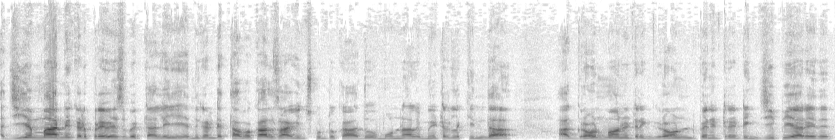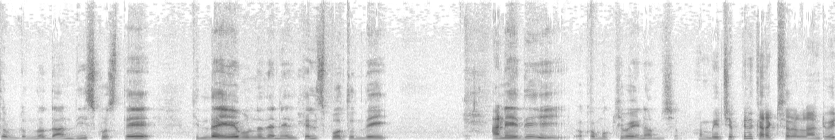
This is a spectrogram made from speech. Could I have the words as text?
ఆ జిఎంఆర్ని ఇక్కడ ప్రవేశపెట్టాలి. ఎందుకంటే తవ్వకాలు సాగించుకుంటూ కాదు మూడు నాలుగు మీటర్ల కింద ఆ ground monitoring ground penetrating GPR ఏదైతే ఉంటుందో దాన్ని తీసుకొస్తే కింద ఏమున్నది అనేది తెలిసిపోతుంది అనేది ఒక ముఖ్యమైన అంశం. మీరు చెప్పిన కరెక్ట్ సార్. అలాంటివి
